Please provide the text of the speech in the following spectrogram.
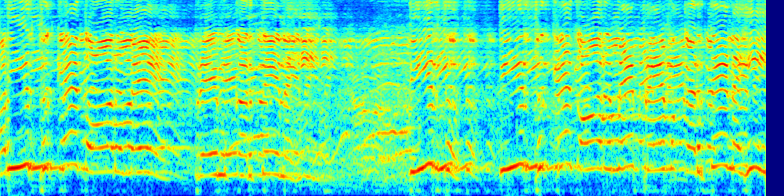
तीर्थ के दौर में प्रेम करते नहीं। तीर्थ के दौर में प्रेम करते नहीं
